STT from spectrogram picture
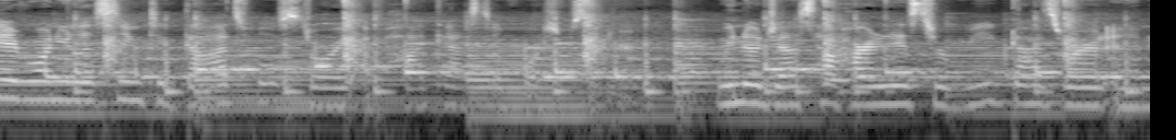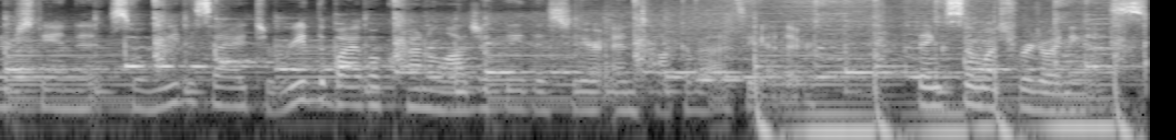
Hey everyone, you're listening to God's Whole Story, a podcast of Worship Center. We know just how hard it is to read God's Word and understand it, so we decided to read the Bible chronologically this year and talk about it together. Thanks so much for joining us.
